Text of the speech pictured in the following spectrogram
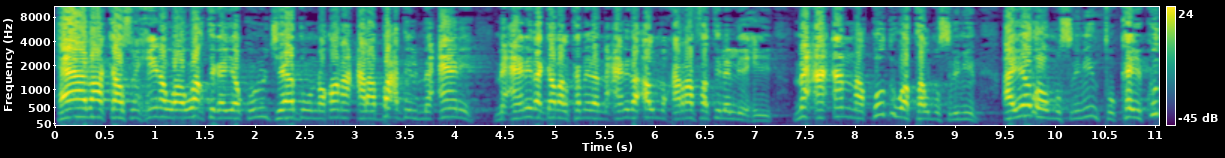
haadaa kaasu xiina waa waqtiga yakuunu jihaadu noqona calaa bacdi اlmacaani macaanida gobol ka mida macaanida almuxarafati la leexiyey maca ana qudwata اlmuslimiin ayadoo muslimiintu kay ku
